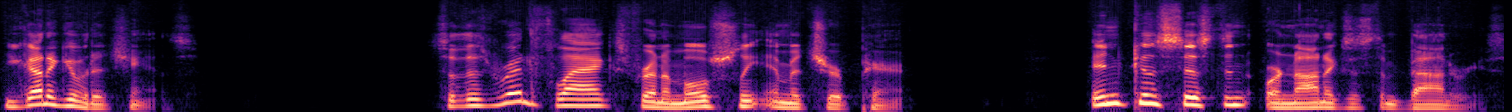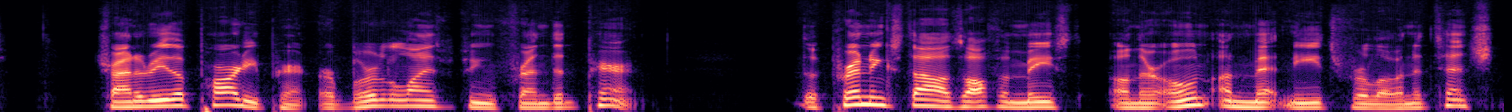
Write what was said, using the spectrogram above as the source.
you got to give it a chance. So there's red flags for an emotionally immature parent. Inconsistent or non-existent boundaries. Trying to be the party parent or blur the lines between friend and parent. The parenting style is often based on their own unmet needs for love and attention.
